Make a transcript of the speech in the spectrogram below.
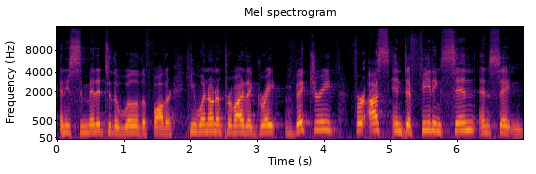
and he submitted to the will of the Father. He went on and provided a great victory for us in defeating sin and Satan,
